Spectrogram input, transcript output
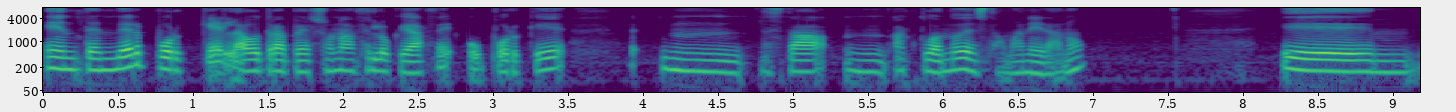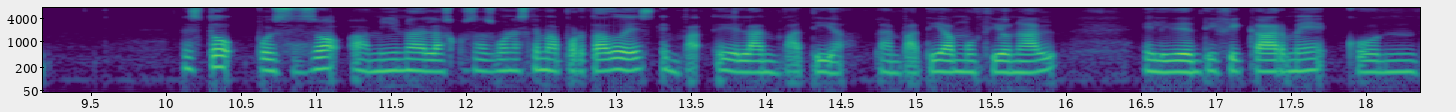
entender por qué la otra persona hace lo que hace o por qué mm, está mm, actuando de esta manera, ¿no? Eh, esto, pues eso, a mí una de las cosas buenas que me ha aportado es eh, la empatía, la empatía emocional, el identificarme con,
